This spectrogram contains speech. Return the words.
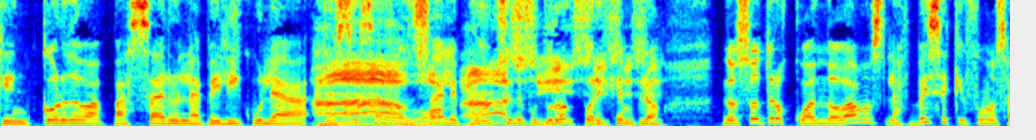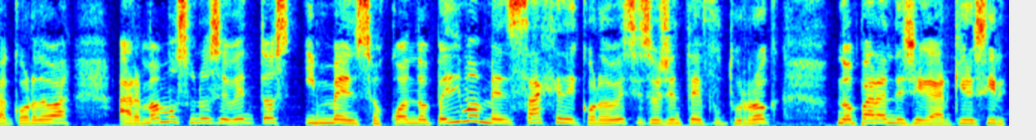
que en Córdoba pasaron la película de Ah, César González, vos- producción de ah, Futurock. sí, Por sí, ejemplo, sí. nosotros cuando vamos, las veces que fuimos a Córdoba, armamos unos eventos inmensos. Cuando pedimos mensajes de cordobeses oyentes de Futurock, no paran de llegar. Quiero decir,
